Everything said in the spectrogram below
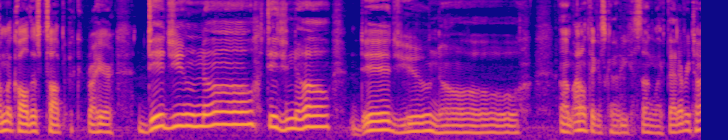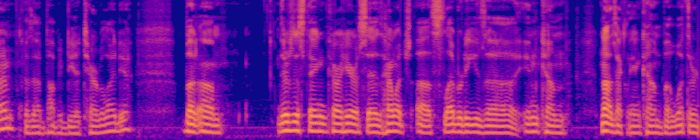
I'm to call this topic right here. Did you know? Did you know? Did you know? Um, I don't think it's going to be sung like that every time because that'd probably be a terrible idea. But um, there's this thing right here that says how much uh, celebrities' uh, income, not exactly income, but what their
